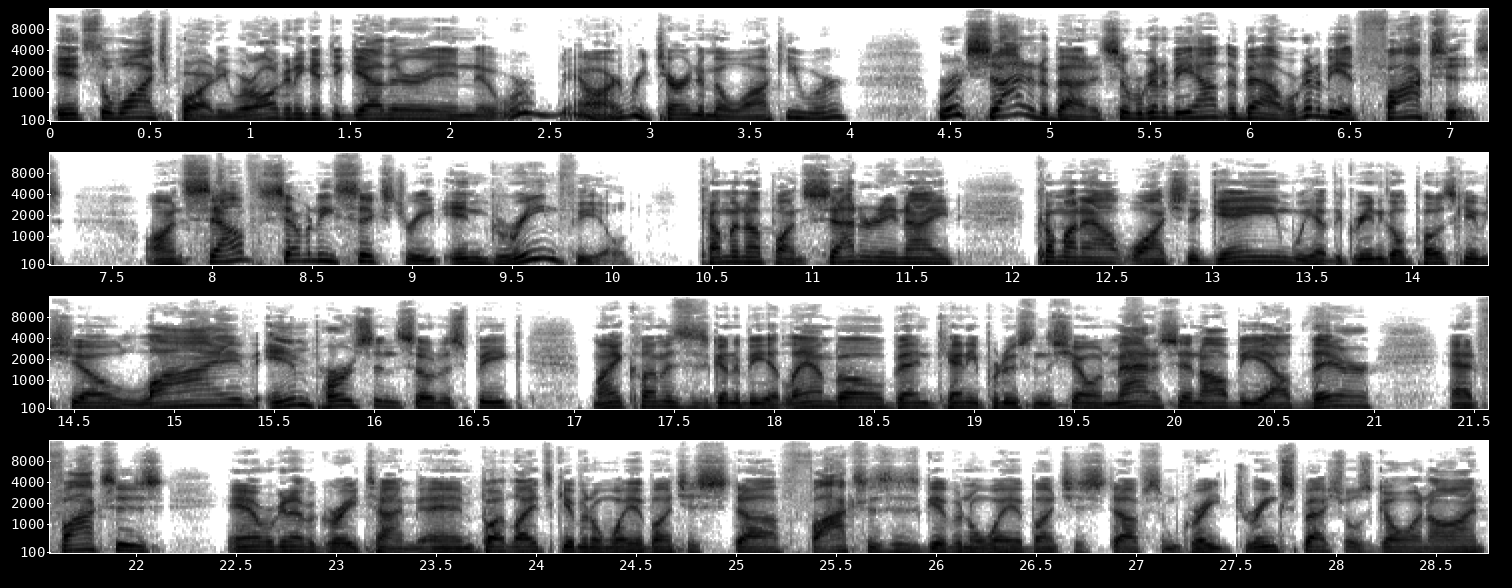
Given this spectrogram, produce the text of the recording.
it's the watch party. We're all going to get together, and we're you know our return to Milwaukee. We're we're excited about it. So we're going to be out and about. We're going to be at Fox's on South 76th Street in Greenfield coming up on Saturday night. Come on out, watch the game. We have the Green and Gold postgame show live in person, so to speak. Mike Clemens is going to be at Lambeau. Ben Kenny producing the show in Madison. I'll be out there at Fox's, and we're going to have a great time. And Bud Light's giving away a bunch of stuff. Fox's is giving away a bunch of stuff. Some great drink specials going on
